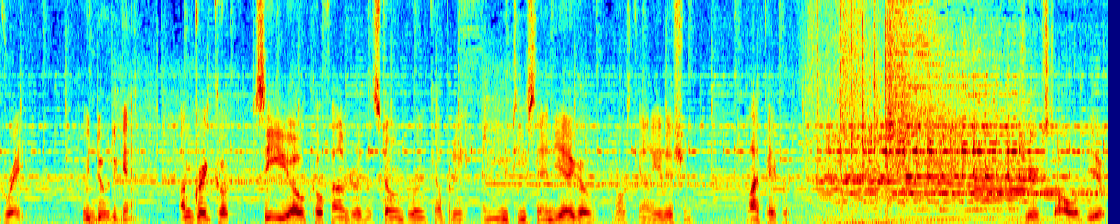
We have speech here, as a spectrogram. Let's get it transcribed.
great. We'd do it again. I'm Greg Koch, CEO, co-founder of the Stone Brewing Company and UT San Diego North County Edition, my paper. Cheers to all of you.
